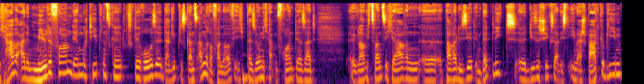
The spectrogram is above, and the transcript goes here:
Ich habe eine milde Form der multiplen Sk- Sklerose, da gibt es ganz andere Verläufe. Ich persönlich habe einen Freund, der seit, äh, glaube ich, 20 Jahren äh, paralysiert im Bett liegt. Äh, dieses Schicksal ist ihm erspart geblieben.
